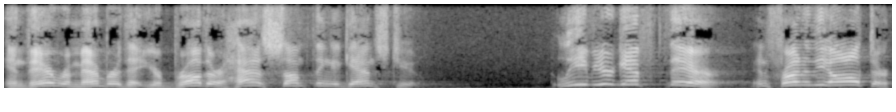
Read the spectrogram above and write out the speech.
and there remember that your brother has something against you, leave your gift there in front of the altar.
